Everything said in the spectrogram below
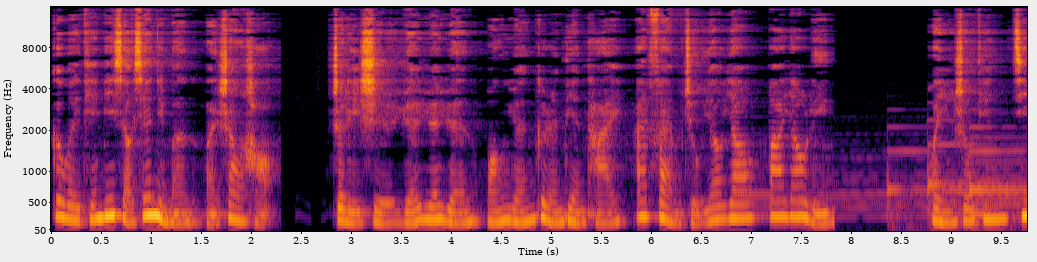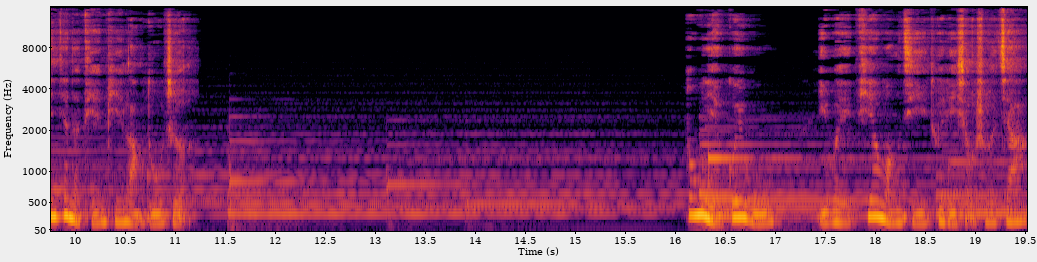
各位甜品小仙女们，晚上好。这里是圆圆圆王源个人电台 FM 九幺幺八幺零，欢迎收听今天的甜品朗读者。东野圭吾，一位天王级推理小说家，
